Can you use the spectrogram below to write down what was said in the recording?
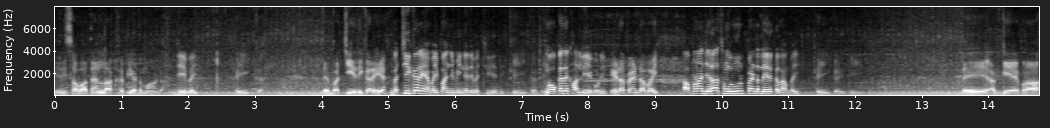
ਇਹਦੀ ਸਵਾ ਤਿੰਨ ਲੱਖ ਰੁਪਈਆ ਡਿਮਾਂਡ ਆ। ਜੀ ਬਾਈ। ਠੀਕ ਹੈ ਤੇ ਬੱਚੀ ਇਹਦੀ ਘਰੇ ਆ? ਬੱਚੀ ਘਰੇ ਆ ਬਾਈ 5 ਮਹੀਨੇ ਦੀ ਬੱਚੀ ਇਹਦੀ। ਠੀਕ ਹੈ ਠੀਕ ਮੌਕੇ ਤੇ ਖਾਲੀ ਹੈ ਘੋੜੀ। ਕਿਹੜਾ ਪਿੰਡ ਆ ਬਾਈ? ਆਪਣਾ ਜ਼ਿਲ੍ਹਾ ਸੰਗਰੂਰ ਪਿੰਡ ਲੇਰ ਕਲਾਂ ਬਾਈ। ਠੀਕ ਹੈ ਜੀ, ਠੀਕ ਤੇ ਅੱਗੇ ਹੈ ਭਰਾ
